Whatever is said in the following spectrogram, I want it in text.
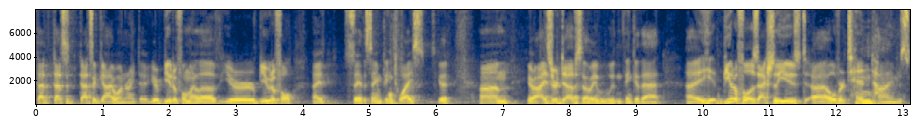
That, that's a, that's a guy one right there. You're beautiful, my love. You're beautiful. I say the same thing twice. It's good. Um, your eyes are doves, though. Maybe we wouldn't think of that. Uh, beautiful is actually used uh, over ten times.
